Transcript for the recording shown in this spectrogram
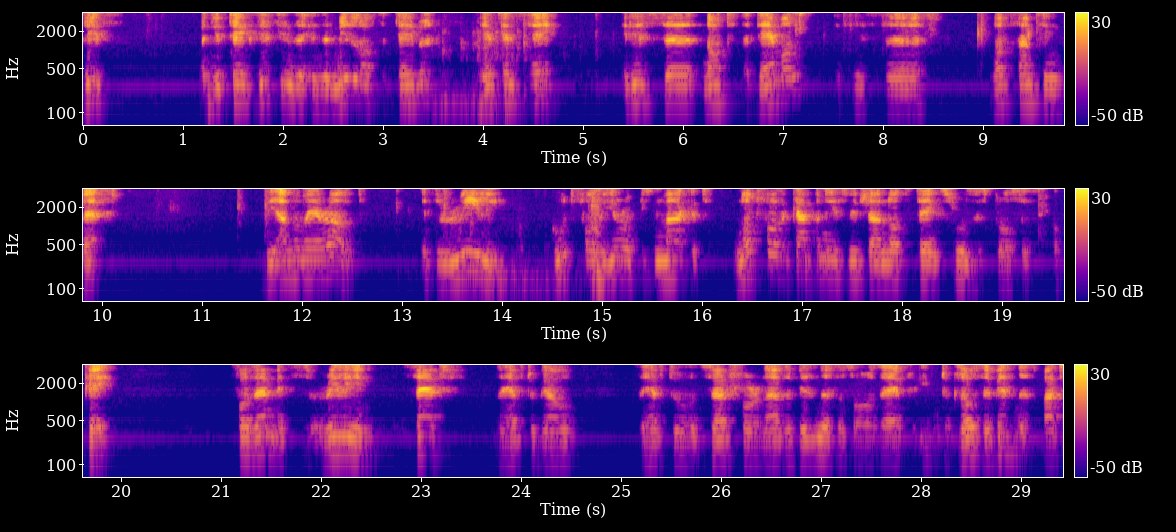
this, when you take this in the in the middle of the table, you can say it is uh, not a demon. It is uh, not something bad. The other way around. It's really good for the European market, not for the companies which are not staying through this process. Okay. For them, it's really sad. They have to go. They have to search for another businesses, or they have even to close their business. But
